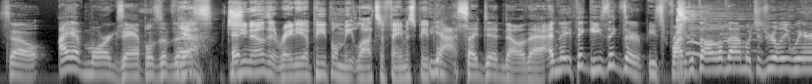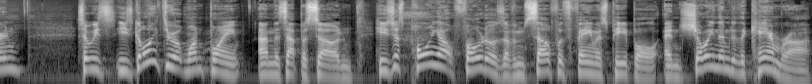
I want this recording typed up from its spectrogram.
So I have more examples of Yeah. this. Did you know that radio people meet lots of famous people? Yes, I did know that. And they think he thinks they're he's friends with all of them, which is really weird. So he's he's going through at one point on this episode, he's just pulling out photos of himself with famous people and showing them to the camera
